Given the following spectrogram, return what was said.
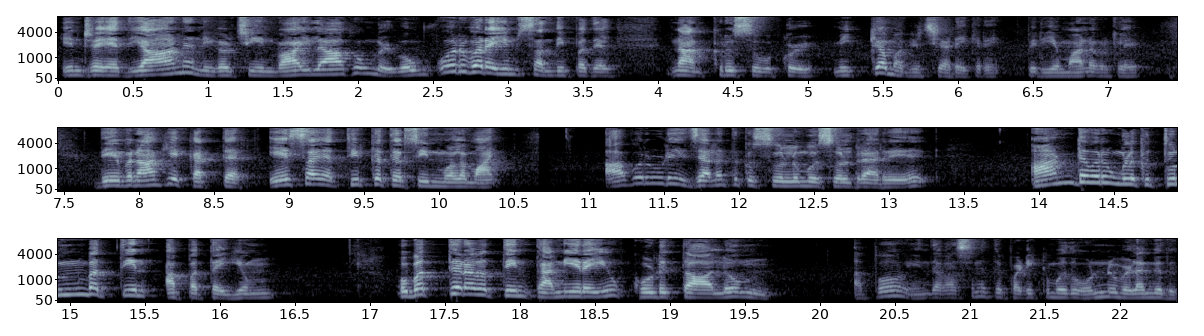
இன்றைய தியான நிகழ்ச்சியின் வாயிலாக உங்கள் ஒவ்வொருவரையும் சந்திப்பதில் நான் கிறிஸ்துவுக்குள் மிக்க மகிழ்ச்சி அடைகிறேன். பிரியமானவர்களே தேவனாகிய கர்த்தர் ஏசாய தீர்க்கதரிசியின் மூலமாய் அவருடைய ஜனத்துக்கு சொல்லும்போது சொல்கிறாரு ஆண்டவர் உங்களுக்கு துன்பத்தின் அப்பத்தையும் உபத்திரவத்தின் தண்ணீரையும் கொடுத்தாலும் அப்போது இந்த வசனத்தை படிக்கும்போது ஒன்று விளங்குது.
